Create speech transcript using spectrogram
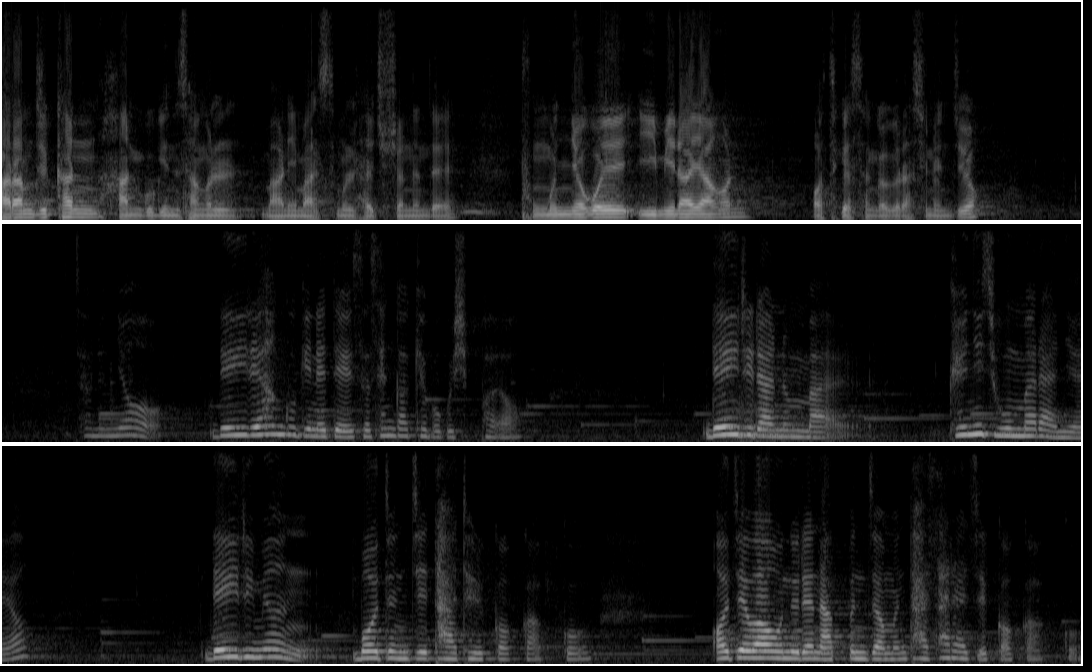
바람직한 한국 인상을 많이 말씀을 해주셨는데 풍문여고의 이민아 양은 어떻게 생각을 하시는지요? 저는요, 내일의 한국인에 대해서 생각해 보고 싶어요. 내일이라는 말, 괜히 좋은 말 아니에요? 내일이면 뭐든지 다 될 것 같고, 어제와 오늘의 나쁜 점은 다 사라질 것 같고,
